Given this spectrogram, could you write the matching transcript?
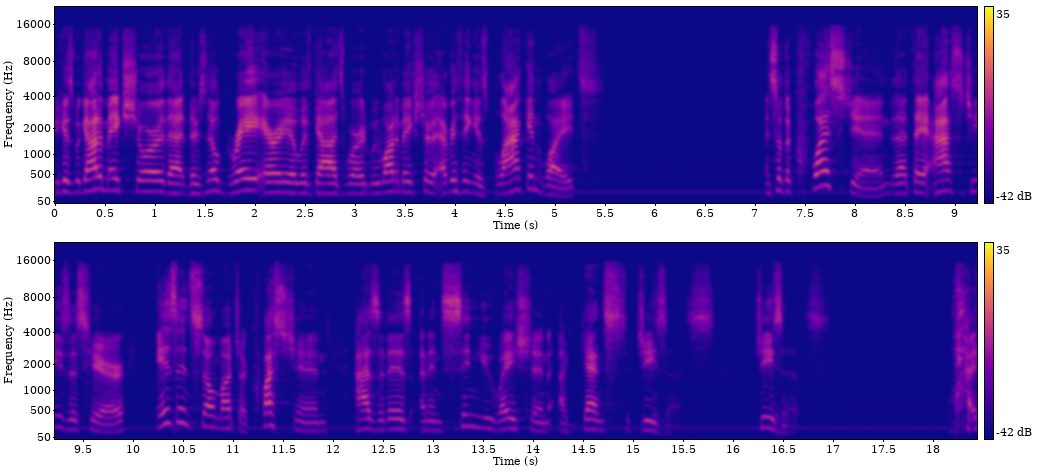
because we got to make sure that there's no gray area with God's word. We want to make sure everything is black and white. And so the question that they ask Jesus here isn't so much a question as it is an insinuation against Jesus. Jesus, why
